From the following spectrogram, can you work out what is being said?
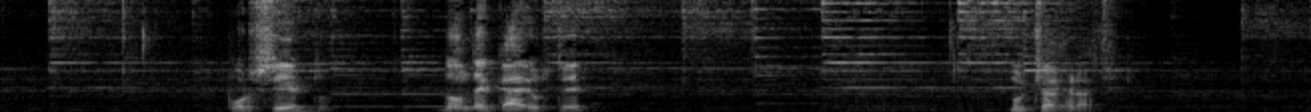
Por cierto, ¿dónde cae usted? Muchas gracias.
